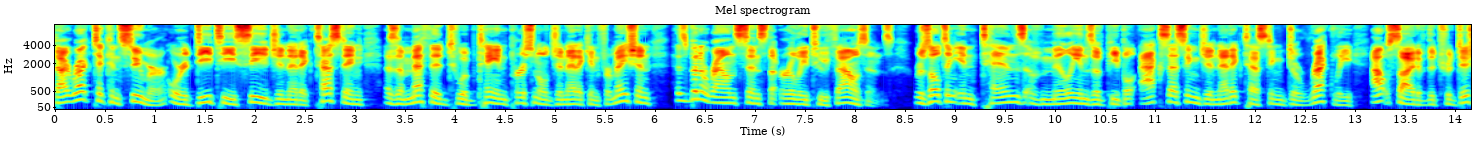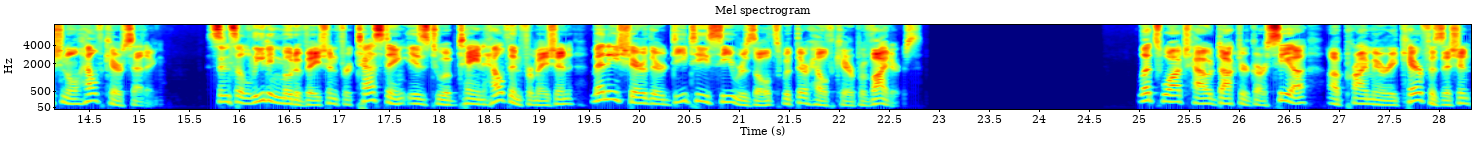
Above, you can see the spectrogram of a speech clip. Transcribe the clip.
Direct to consumer, or DTC, genetic testing as a method to obtain personal genetic information has been around since the early 2000s, resulting in tens of millions of people accessing genetic testing directly outside of the traditional healthcare setting. Since a leading motivation for testing is to obtain health information, many share their DTC results with their healthcare providers. Let's watch how Dr. Garcia, a primary care physician,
